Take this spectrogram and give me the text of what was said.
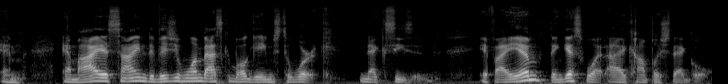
Am am I assigned Division One basketball games to work next season? If I am, then guess what? I accomplished that goal.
